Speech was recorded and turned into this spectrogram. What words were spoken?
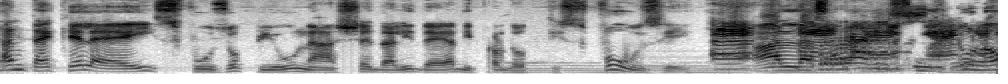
Tant'è che lei, Sfuso Più, nasce dall'idea di prodotti sfusi. Eh, Alla spina. Tu non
